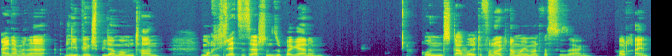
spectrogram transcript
einer meiner Lieblingsspieler momentan. Mochte ich letztes Jahr schon super gerne. Und da wollte von euch nochmal jemand was zu sagen. Haut rein.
